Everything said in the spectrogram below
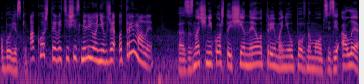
обов'язки. А кошти ви ці 6 мільйонів вже отримали? Е, Зазначені кошти ще не отримані у повному обсязі, але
